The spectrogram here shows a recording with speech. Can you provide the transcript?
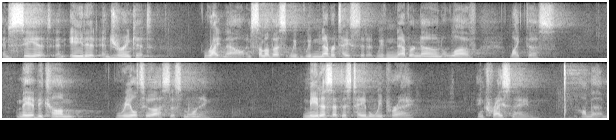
and see it and eat it and drink it right now. And some of us, we've, we've never tasted it. We've never known a love like this. May it become real to us this morning. Meet us at this table, we pray. In Christ's name, amen.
